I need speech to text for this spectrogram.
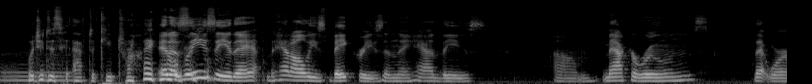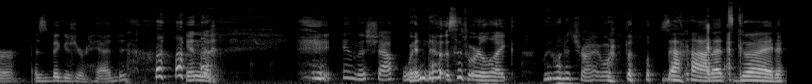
Would you just have to keep trying? in over- Assisi, they they had all these bakeries, and they had these um, macaroons that were as big as your head in the in the shop windows, and we're like, we want to try one of those. Ah, that's good.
